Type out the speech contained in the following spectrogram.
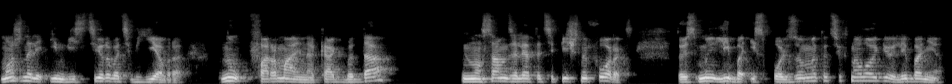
Можно ли инвестировать в евро? Ну, формально как бы да, но на самом деле это типичный Форекс. То есть мы либо используем эту технологию, либо нет.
